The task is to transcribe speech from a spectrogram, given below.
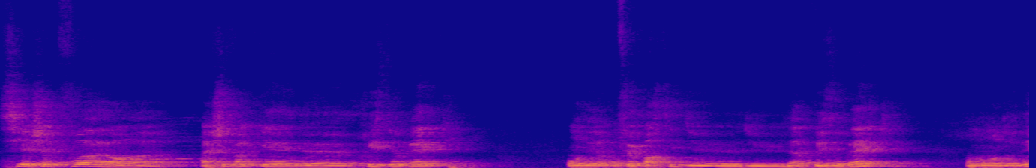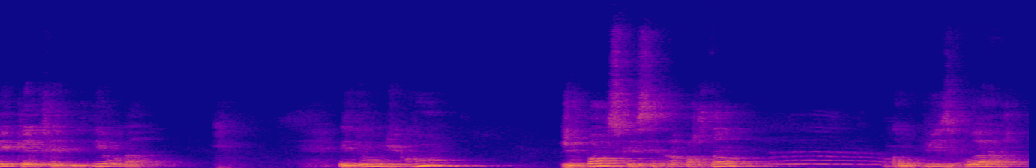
si à chaque fois, à chaque fois qu'il y a une prise de bec, on, on fait partie de la prise de bec, à un moment donné, quelle crédibilité on a? Et donc, du coup, je pense que c'est important qu'on puisse voir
